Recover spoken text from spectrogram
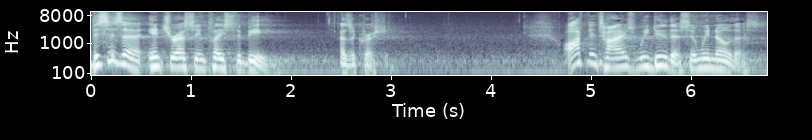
This is an interesting place to be as a Christian. Oftentimes we do this and we know this.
